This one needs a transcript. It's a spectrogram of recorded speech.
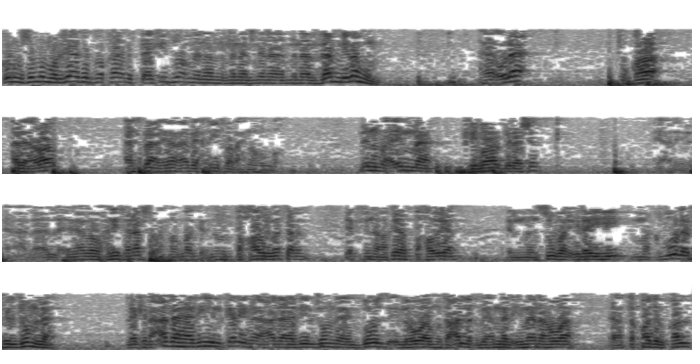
كلهم يسموا مرجئة الفقهاء بالتأكيد نوع من من من, من الذم لهم. هؤلاء فقهاء العراق أتباع الإمام أبي حنيفة رحمه الله. منهم أئمة كبار بلا شك. يعني الإمام أبو حنيفة نفسه رحمه الله كان الطحاوي مثلا يكفي إن العقيدة الطحاوية المنسوبة إليه مقبولة في الجملة. لكن عدا هذه الكلمة عدا هذه الجملة الجزء اللي هو متعلق بأن الإيمان هو اعتقاد القلب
